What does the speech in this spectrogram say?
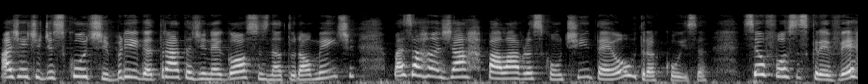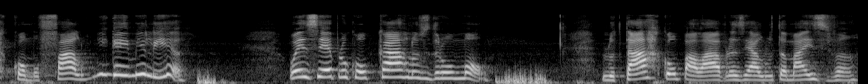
A gente discute, briga, trata de negócios naturalmente, mas arranjar palavras com tinta é outra coisa. Se eu fosse escrever como falo, ninguém me lia. O exemplo com Carlos Drummond. Lutar com palavras é a luta mais vã.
